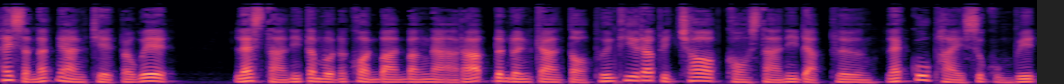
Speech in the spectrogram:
ให้สำนักงานเขตประเวศ และสถานีตำรวจนครบาลบางนารับดำเนินการต่อพื้นที่รับผิดชอบของสถานีดับเพลิง และกู้ภัยสุขุมวิท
